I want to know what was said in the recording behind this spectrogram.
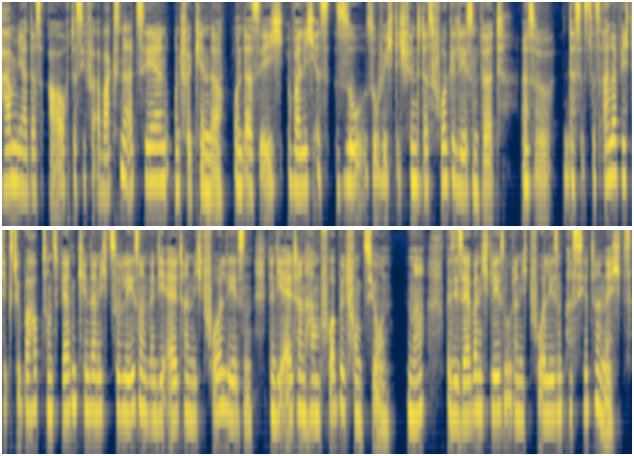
haben ja das auch, dass sie für Erwachsene erzählen und für Kinder. Und dass ich, weil ich es so, so wichtig finde, dass vorgelesen wird. Also das ist das Allerwichtigste überhaupt, sonst werden Kinder nicht zu Lesern, wenn die Eltern nicht vorlesen. Denn die Eltern haben Vorbildfunktion. Ne? Wenn sie selber nicht lesen oder nicht vorlesen, passiert da nichts.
